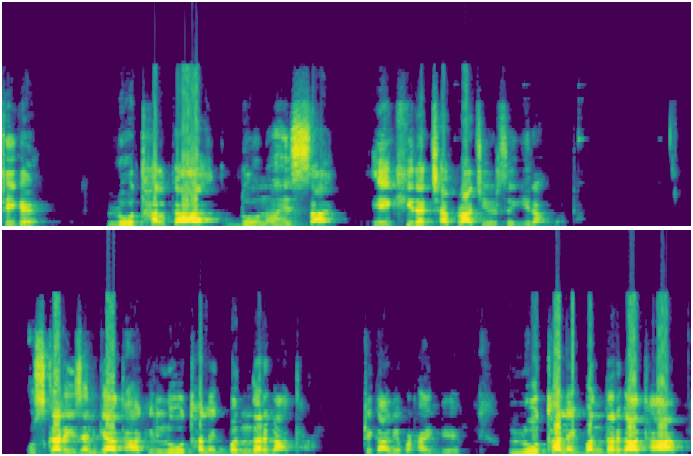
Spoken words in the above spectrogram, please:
ठीक है, लोथल का दोनों हिस्सा एक ही रक्षा प्राचीर से घिरा हुआ था। उसका रीजन क्या था कि लोथल एक बंदरगाह था। ठीक आगे पढ़ाएँगे। लोथल एक बंदरगाह था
